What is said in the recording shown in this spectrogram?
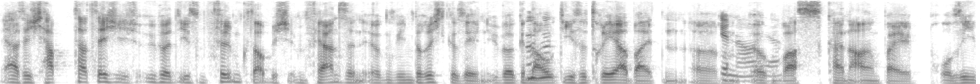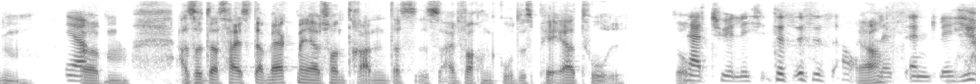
Also ich habe tatsächlich über diesen Film, glaube ich, im Fernsehen irgendwie einen Bericht gesehen, über genau mhm. diese Dreharbeiten. Ähm, genau, irgendwas, ja. keine Ahnung, bei Pro7. Ja. Ähm, also das heißt, da merkt man ja schon dran, das ist einfach ein gutes PR-Tool. So. Natürlich, das ist es auch ja. letztendlich.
